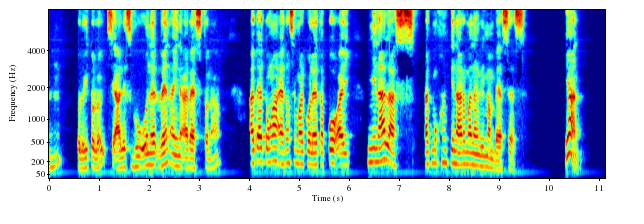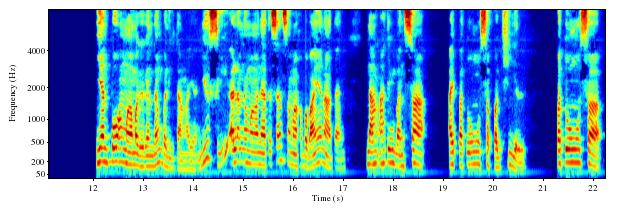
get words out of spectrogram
Mm-hmm. Tuloy-tuloy. Si Alice Guo na rin ay naaresto na. At ito nga, itong si Marcoleta po ay minalas at mukhang kinarma ng limang beses. Yan. Yan po ang mga magagandang balita ngayon. You see, alam ng mga netizens, ng mga kababayan natin, na ang ating bansa ay patungo sa pag-heal, patungo sa,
